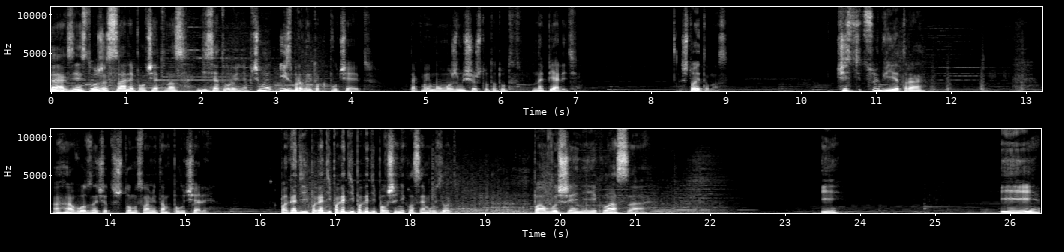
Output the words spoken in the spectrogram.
Так, здесь тоже Салли получает у нас 10 уровень А почему избранные только получают? Так, мы ему можем еще что-то тут напялить Что это у нас? Частицу ветра Ага, вот, значит, что мы с вами там получали Погоди, погоди, погоди, погоди Повышение класса я могу сделать Повышение класса И? И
